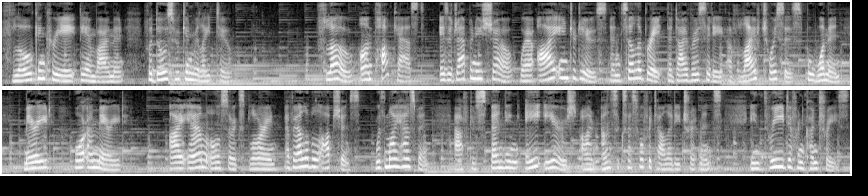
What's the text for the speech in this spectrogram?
Flow can create the environment for those who can relate to. Flow on podcast is a Japanese show where I introduce and celebrate the diversity of life choices for women, married or unmarried. I am also exploring available options with my husband after spending eight years on unsuccessful fertility treatments in three different countries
